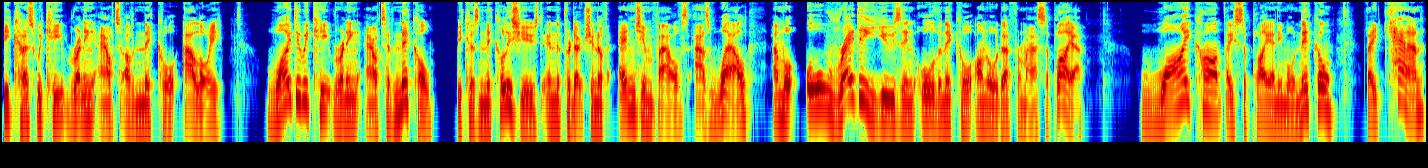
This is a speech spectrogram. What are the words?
Because we keep running out of nickel alloy. Why do we keep running out of nickel? Because nickel is used in the production of engine valves as well, and we're already using all the nickel on order from our supplier. Why can't they supply any more nickel? They can,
